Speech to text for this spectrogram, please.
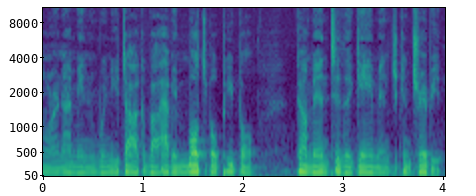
Lauren? I mean, when you talk about having multiple people come into the game and contribute.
